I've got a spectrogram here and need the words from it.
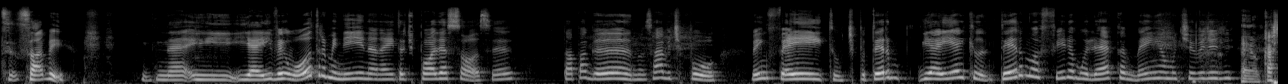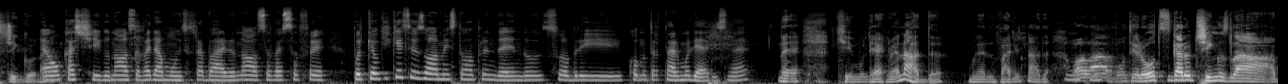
Sabe? Né? E, e aí veio outra menina, né? Então, tipo, olha só, você tá pagando, sabe? Tipo, bem feito. Tipo, ter. E aí é aquilo, ter uma filha mulher também é motivo de. É um castigo, né? É um castigo. Nossa, vai dar muito trabalho. Nossa, vai sofrer. Porque o que, que esses homens estão aprendendo sobre como tratar mulheres, né? né? Que mulher não é nada. Mulher não vale nada. Uhum. Olha lá, vão ter outros garotinhos lá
